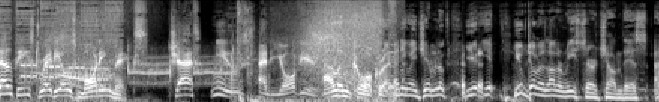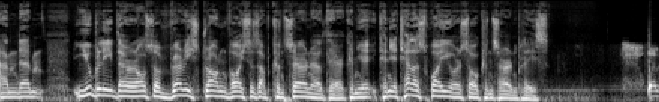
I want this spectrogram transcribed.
Southeast Radio's morning mix. Chat, news, and your views. Alan Corcoran. Anyway, Jim, look, you, you, you've done a lot of research on this, and um, you believe there are also very strong voices of concern out there. Can you can you tell us why you are so concerned, please? Well,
